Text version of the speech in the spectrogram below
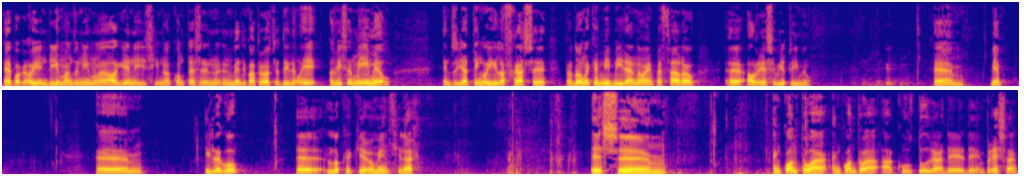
eh, porque hoy en día mando un email a alguien y si no contesta en, en 24 horas, te dicen, oye, ¿has visto mi email? Entonces ya tengo ahí la frase, perdona que mi vida no ha empezado eh, al recibir tu email. Em, bien. Em, y luego, eh, lo que quiero mencionar es, em, en cuanto a, en cuanto a, a cultura de, de empresa,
